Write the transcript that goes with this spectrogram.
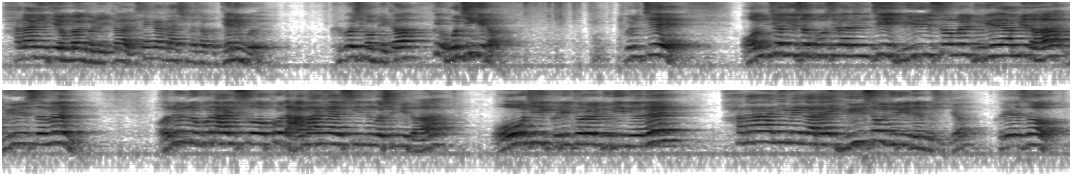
하나님께 영광 돌릴까 생각을 하시면서 하면 되는 거예요. 그것이 뭡니까? 그게 오직이라. 둘째, 언제 어디서 무엇을 하든지 유일성을 누려야 합니다. 유일성은 어느 누구나 할 수 없고 나만이 할 수 있는 것입니다. 오직 그리스도를 누리면은 하나님의 나라의 유일성을 누리게 되는 것이죠. 그래서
